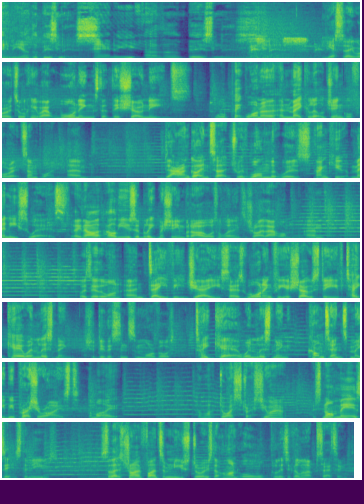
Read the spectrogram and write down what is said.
any other business. Any other business. Business. Yesterday, we were talking about warnings that this show needs. We'll pick one and make a little jingle for it at some point. Um, Darren got in touch with one that was, thank you, many swears. You know, I'll, I'll use a bleep machine, but I wasn't willing to try that one. Um, Where's the other one? And Davey J says, Warning for your show, Steve. Take care when listening. I should do this in some more voice. Take care when listening. Contents may be pressurized. Am I. Am I. Do I stress you out? It's not me, is it? It's the news. So let's try and find some news stories that aren't all political and upsetting.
